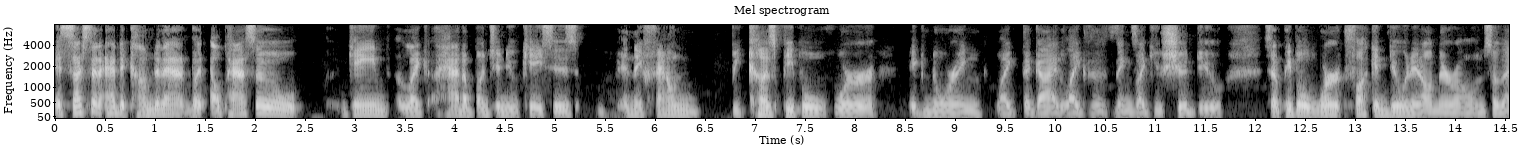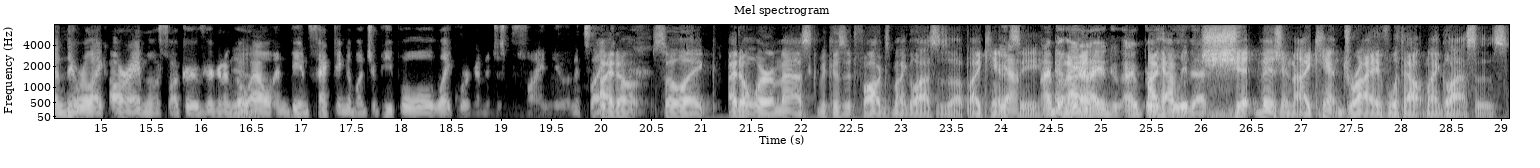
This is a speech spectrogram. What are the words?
it sucks that it had to come to that. But El Paso gained like had a bunch of new cases, and they found because people were ignoring like the guide like the things like you should do so people weren't fucking doing it on their own so then they were like all right motherfucker if you're gonna go Yeah. out and be infecting a bunch of people like we're gonna just fine you and it's like I don't. So like, I don't wear a mask because it fogs my glasses up. I can't yeah see. I, be- yeah, I, agree- I, I have believe that shit vision. I can't drive without my glasses.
